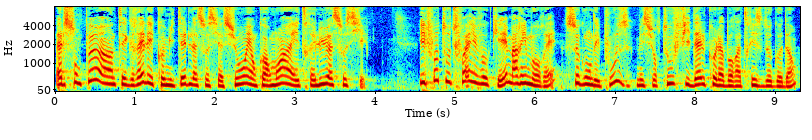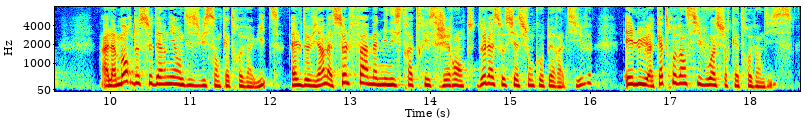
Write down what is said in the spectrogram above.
Elles sont peu à intégrer les comités de l'association et encore moins à être élues associées. Il faut toutefois évoquer Marie Moret, seconde épouse, mais surtout fidèle collaboratrice de Godin. À la mort de ce dernier en 1888, elle devient la seule femme administratrice gérante de l'association coopérative, élue à 86 voix sur 90,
